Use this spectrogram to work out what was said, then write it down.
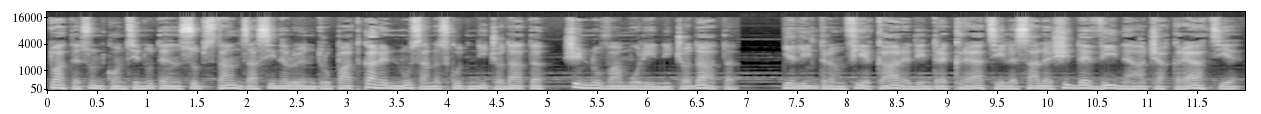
Toate sunt conținute în substanța sinelui întrupat care nu s-a născut niciodată și nu va muri niciodată. El intră în fiecare dintre creațiile sale și devine acea creație.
